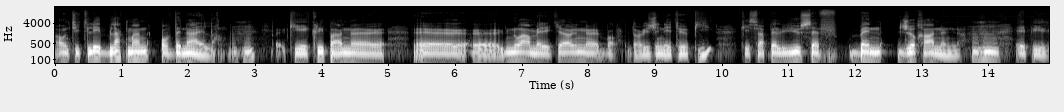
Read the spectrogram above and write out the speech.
intitulé Black Man of the Nile, euh, qui est écrit par un euh, euh, euh, noir américain euh, bon, d'origine éthiopie qui s'appelle Youssef Ben Johanan. Et puis,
